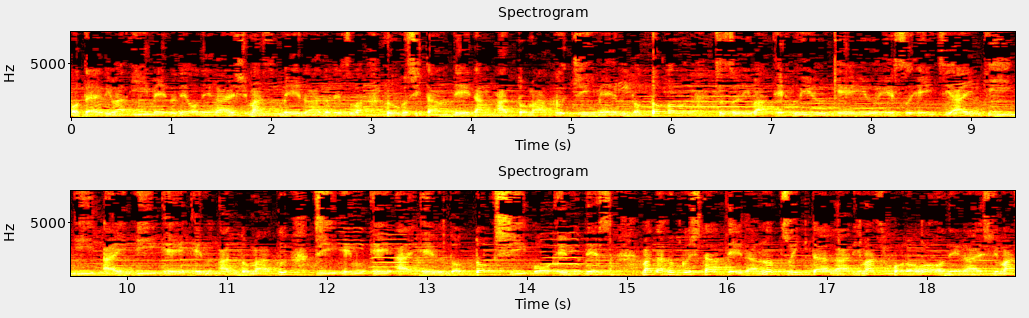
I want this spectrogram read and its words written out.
お便りは E メールでお願いします。メールアドレスは福祉探偵団アットマーク Gmail.com 綴りは fukushiteidan アットマーク gmail.com です。また福祉探偵団のツイッターがあります。フォローをお願いしま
